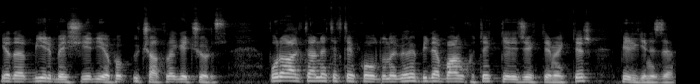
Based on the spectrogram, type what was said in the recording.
ya da 1 5 7 yapıp 3 atla geçiyoruz. Bura alternatif tek olduğuna göre bir de banko tek gelecek demektir bilginize.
